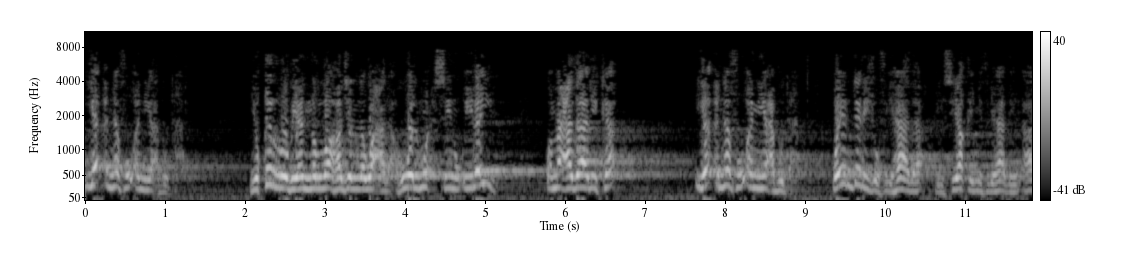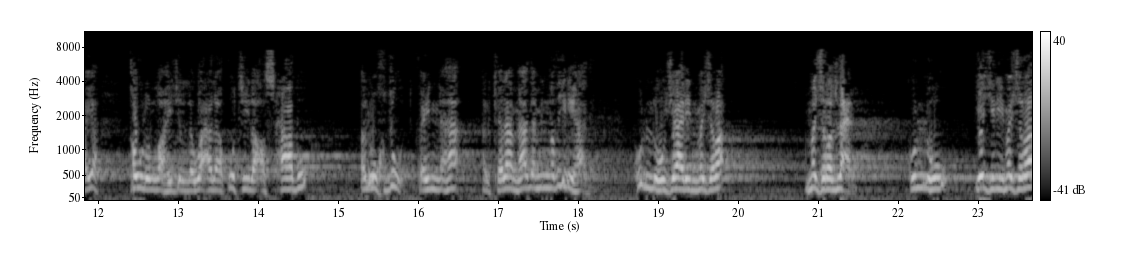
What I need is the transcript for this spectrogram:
يأنف أن يعبده. يقر بأن الله جل وعلا هو المحسن إليه ومع ذلك يأنف أن يعبده. ويندرج في هذا في سياق مثل هذه الآية قول الله جل وعلا قتل أصحاب الأخدود. فإنها الكلام هذا من نظير هذا. كله جار مجرى مجرى اللعن كله يجري مجرى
